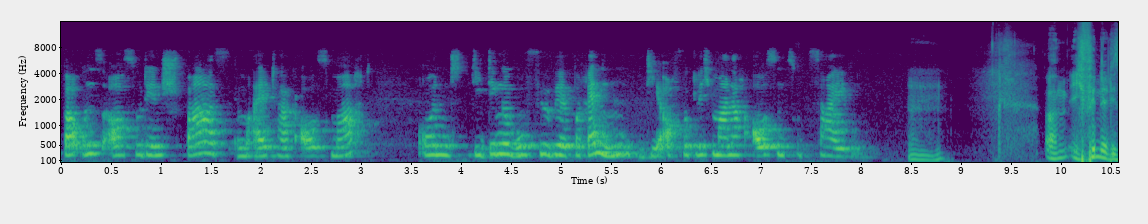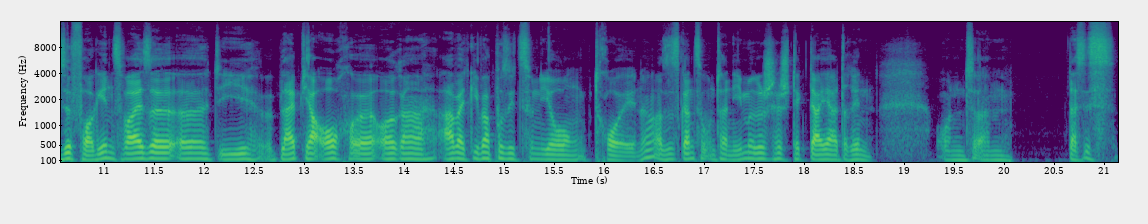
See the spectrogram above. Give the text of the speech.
bei uns auch so den Spaß im Alltag ausmacht und die Dinge, wofür wir brennen, die auch wirklich mal nach außen zu zeigen. Mhm. Ähm, ich finde diese Vorgehensweise, äh, die bleibt ja auch äh, eurer Arbeitgeberpositionierung treu. Ne? Also das ganze Unternehmerische steckt da ja drin. Und ähm, das ist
